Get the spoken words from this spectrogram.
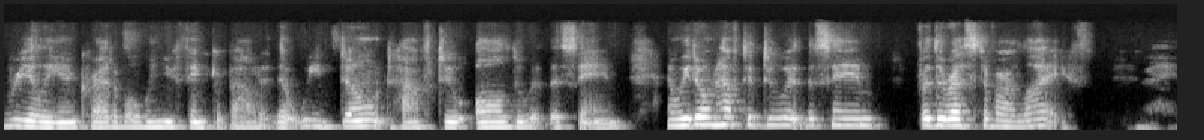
really incredible when you think about it that we don't have to all do it the same and we don't have to do it the same for the rest of our life. Right.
